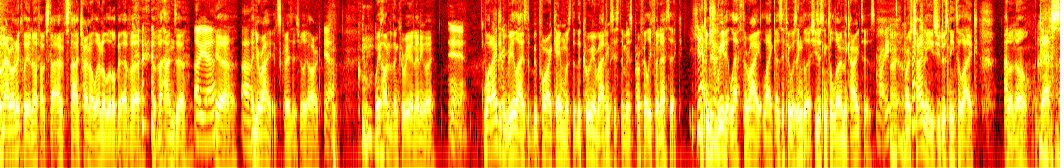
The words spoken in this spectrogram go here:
And ironically enough, I've, sta- I've started trying to learn a little bit of, uh, of the Hanja. oh yeah. Yeah. and you're right, it's crazy. It's really hard. Yeah. Way harder than Korean anyway. Yeah. What I didn't realize that before I came was that the Korean writing system is perfectly phonetic. Yeah. You can just Yeah. read it left to right, like as if it was English. You just need to learn the characters. Right. Right, right. Whereas Chinese, you just need to like, I don't know, I guess,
